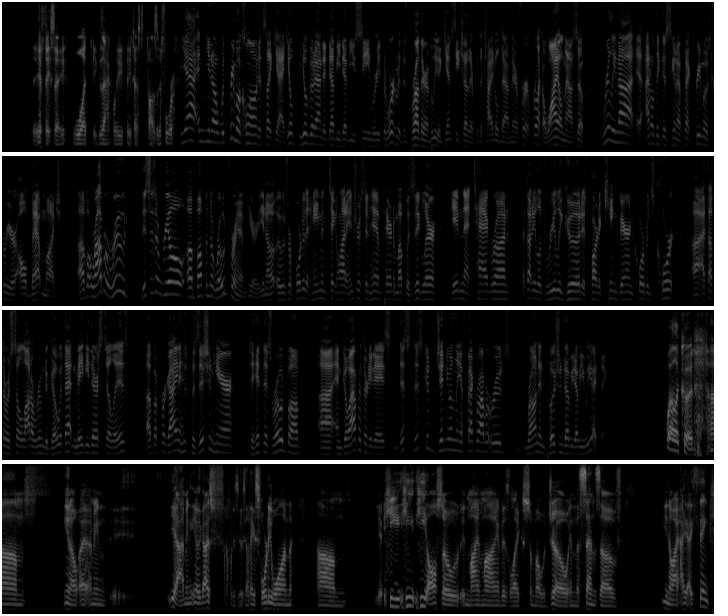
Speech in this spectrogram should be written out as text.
if they say what exactly they tested positive for. Yeah, and you know, with Primo Colón, it's like, yeah, he'll he'll go down to WWC where he's been working with his brother, I believe, against each other for the title down there for for like a while now. So really not. I don't think this is going to affect Primo's career all that much. Uh, but Robert Roode, this is a real uh, bump in the road for him here. You know, it was reported that Heyman's taking a lot of interest in him, paired him up with Ziggler, gave him that tag run. I thought he looked really good as part of King Baron Corbin's court. Uh, I thought there was still a lot of room to go with that, and maybe there still is. Uh, but for a guy in his position here to hit this road bump uh, and go out for 30 days, this this could genuinely affect Robert Roode's run and push in WWE. I think. Well, it could. Um, you know, I, I mean, yeah, I mean, you know, the guy's what is he? I think he's 41. Um, he he he also, in my mind, is like Samoa Joe in the sense of, you know, I I think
